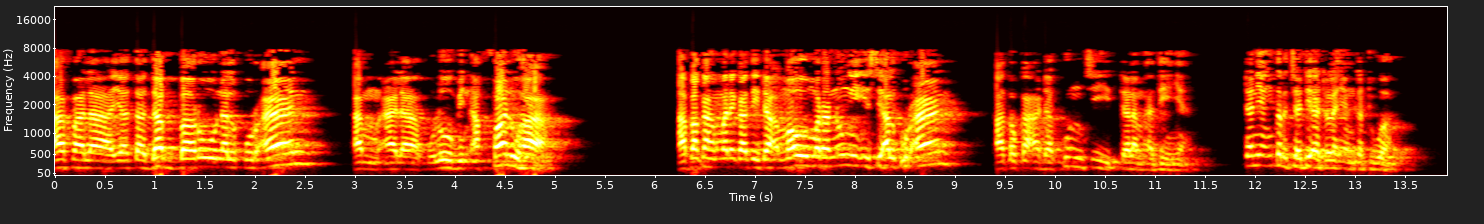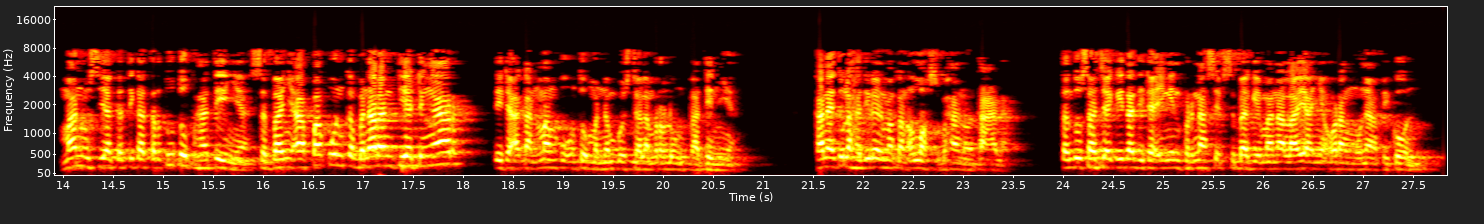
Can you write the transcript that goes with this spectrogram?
afala yatadabbarun al-Qur'an am ala qulubin aqfaluha Apakah mereka tidak mau merenungi isi Al-Qur'an ataukah ada kunci dalam hatinya? Dan yang terjadi adalah yang kedua. Manusia ketika tertutup hatinya, sebanyak apa pun kebenaran dia dengar, tidak akan mampu untuk menembus dalam relung batinnya. Karena itulah hadirin makan Allah Subhanahu wa taala. Tentu saja kita tidak ingin bernasib sebagaimana layaknya orang munafikun.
